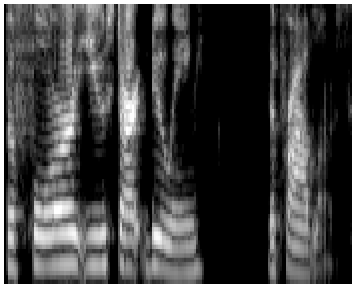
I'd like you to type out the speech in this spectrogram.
before you start doing the problems.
